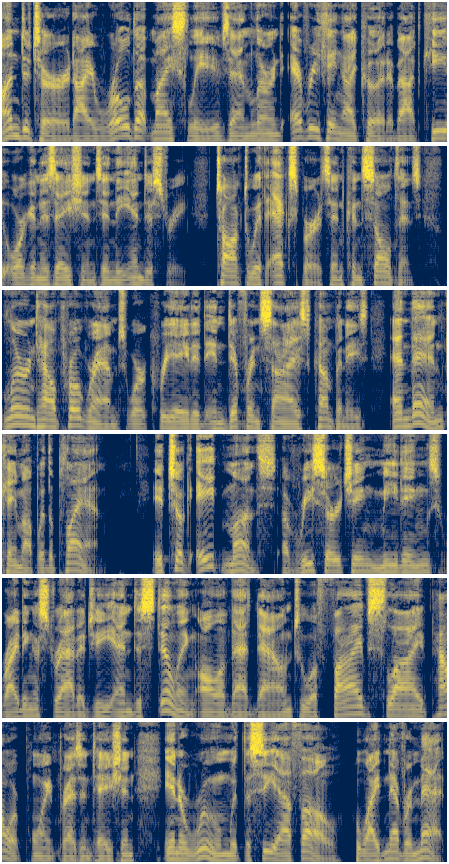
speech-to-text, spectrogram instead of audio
Undeterred, I rolled up my sleeves and learned everything I could about key organizations in the industry, talked with experts and consultants, learned how programs were created in different sized companies, and then came up with a plan. It took eight months of researching, meetings, writing a strategy, and distilling all of that down to a five slide PowerPoint presentation in a room with the CFO, who I'd never met.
